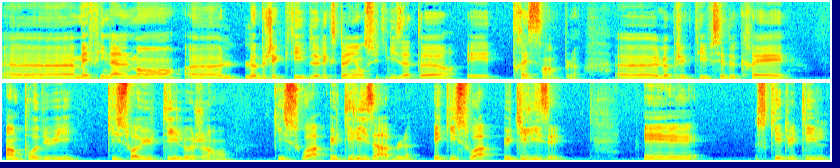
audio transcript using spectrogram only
Euh, mais finalement, euh, l'objectif de l'expérience utilisateur est très simple. Euh, l'objectif, c'est de créer un produit qui soit utile aux gens, qui soit utilisable et qui soit utilisé. Et ce qui est utile,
